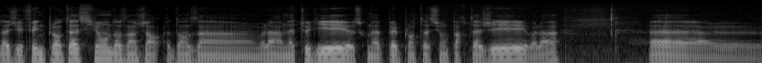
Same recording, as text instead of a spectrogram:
Là, j'ai fait une plantation dans un dans un voilà un atelier, euh, ce qu'on appelle plantation partagée, voilà. Euh,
